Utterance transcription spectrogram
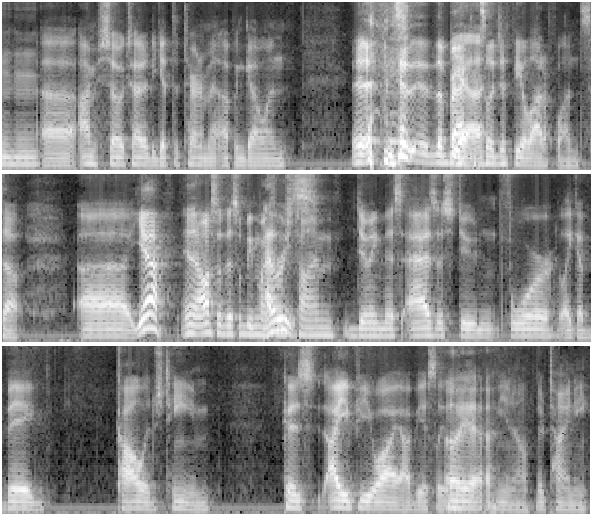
Mm-hmm. Uh, I'm so excited to get the tournament up and going. the brackets will just be a lot of fun. So, uh, yeah, and also this will be my I first always- time doing this as a student for like a big college team, because IUPUI obviously, Oh like, yeah. you know, they're tiny.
